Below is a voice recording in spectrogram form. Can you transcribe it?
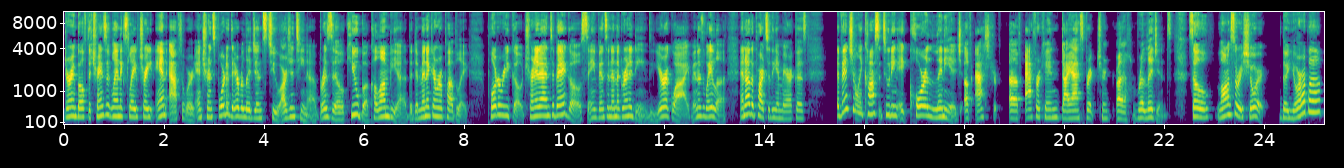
during both the transatlantic slave trade and afterward and transported their religions to Argentina, Brazil, Cuba, Colombia, the Dominican Republic, Puerto Rico, Trinidad and Tobago, St. Vincent and the Grenadines, Uruguay, Venezuela, and other parts of the Americas, eventually constituting a core lineage of, Astro- of African diasporic uh, religions. So, long story short, the Yoruba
